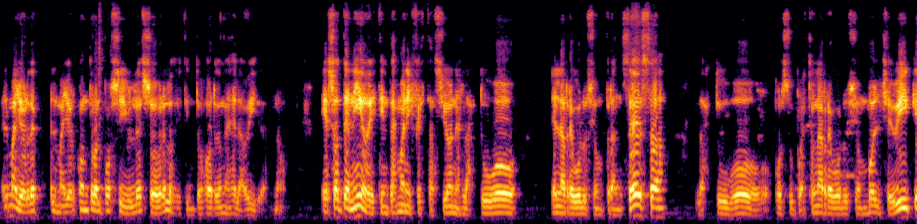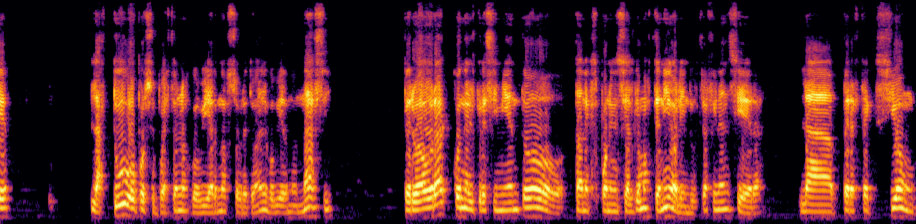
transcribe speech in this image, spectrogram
el mayor, el mayor control posible sobre los distintos órdenes de la vida. ¿no? Eso ha tenido distintas manifestaciones, las tuvo en la Revolución Francesa, las tuvo, por supuesto, en la Revolución Bolchevique, las tuvo, por supuesto, en los gobiernos, sobre todo en el gobierno nazi, Pero ahora con el crecimiento tan exponencial que hemos tenido en la industria financiera, la perfección,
